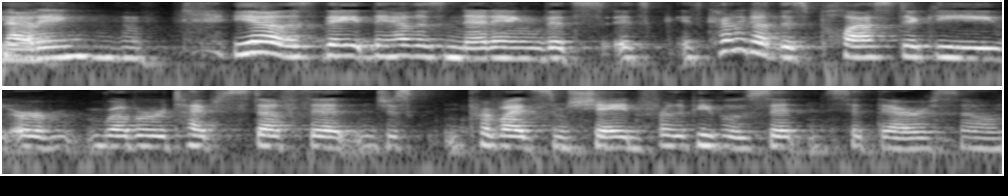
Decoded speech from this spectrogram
netting. Yeah, mm-hmm. yeah this, they they have this netting that's it's it's kind of got this plasticky or rubber type stuff that just provides some shade for the people who sit sit there. So,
